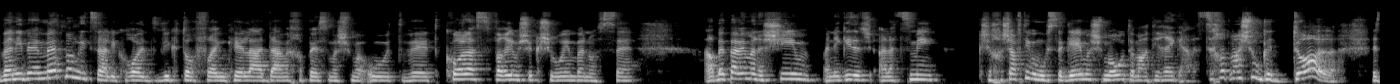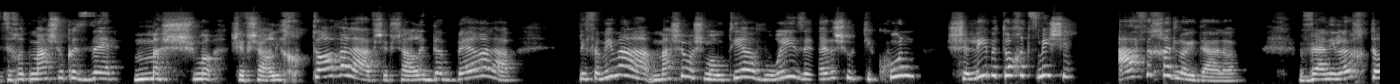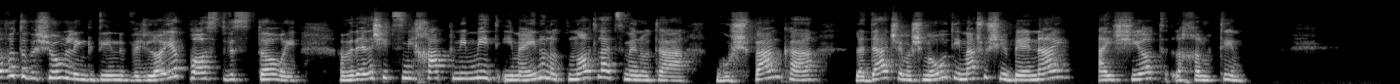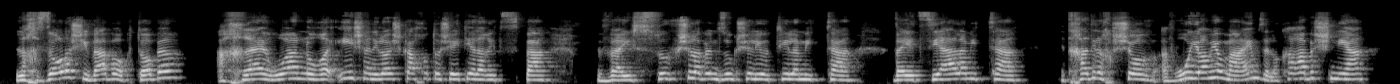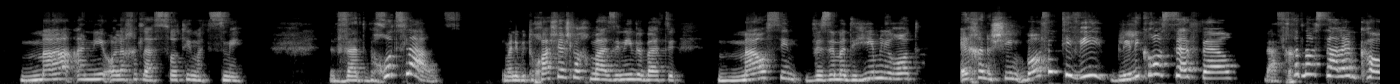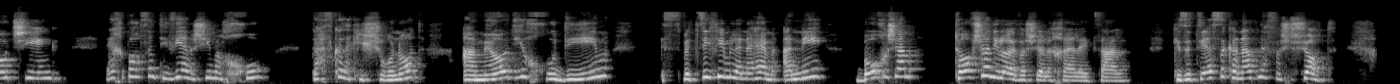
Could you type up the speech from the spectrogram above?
ואני באמת ממליצה לקרוא את ויקטור פרנקל, האדם מחפש משמעות, ואת כל הספרים שקשורים בנושא. הרבה פעמים אנשים, אני אגיד על עצמי, כשחשבתי במושגי משמעות אמרתי רגע אבל זה צריך להיות משהו גדול זה צריך להיות משהו כזה משמעות שאפשר לכתוב עליו שאפשר לדבר עליו. לפעמים מה שמשמעותי עבורי זה איזשהו תיקון שלי בתוך עצמי שאף אחד לא ידע עליו. ואני לא אכתוב אותו בשום לינקדין ולא יהיה פוסט וסטורי אבל זה איזושהי צמיחה פנימית. אם היינו נותנות לעצמנו את הגושפנקה לדעת שמשמעות היא משהו שבעיניי האישיות לחלוטין. לחזור לשבעה באוקטובר, אחרי האירוע הנוראי שאני לא אשכח אותו שהייתי על הרצפה, והאיסוף של הבן זוג שלי אותי למיטה, והיציאה על המיטה, התחלתי לחשוב, עברו יום יומיים, זה לא קרה בשנייה, מה אני הולכת לעשות עם עצמי. ואת בחוץ לארץ, ואני בטוחה שיש לך מאזינים ובאתי, מה עושים? וזה מדהים לראות איך אנשים, באופן טבעי, בלי לקרוא ספר, ואף אחד לא עשה להם קואוצ'ינג. איך באופן טבעי אנשים הלכו דווקא לכישרונות המאוד ייחודיים ספציפיים להם. אני, ברוך השם, טוב שאני לא אבשל לחיילי צה"ל, כי זה תהיה סכנת נפשות.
